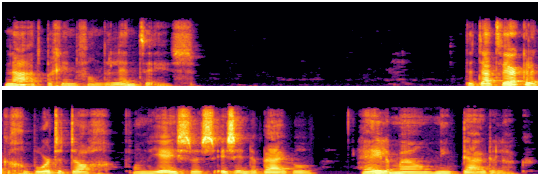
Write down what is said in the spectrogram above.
na het begin van de lente is. De daadwerkelijke geboortedag van Jezus is in de Bijbel helemaal niet duidelijk.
